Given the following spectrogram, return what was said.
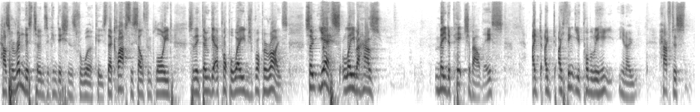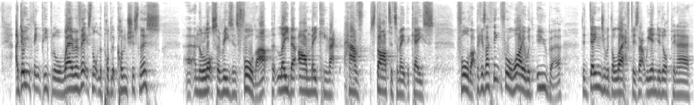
has horrendous terms and conditions for workers. They're classed as self-employed, so they don't get a proper wage, proper rights. So yes, Labour has made a pitch about this. I, I, I think you'd probably, you know, have to. I don't think people are aware of it. It's not in the public consciousness. Uh, and there are lots of reasons for that, but Labour are making that, have started to make the case for that. Because I think for a while with Uber, the danger with the left is that we ended up in a,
